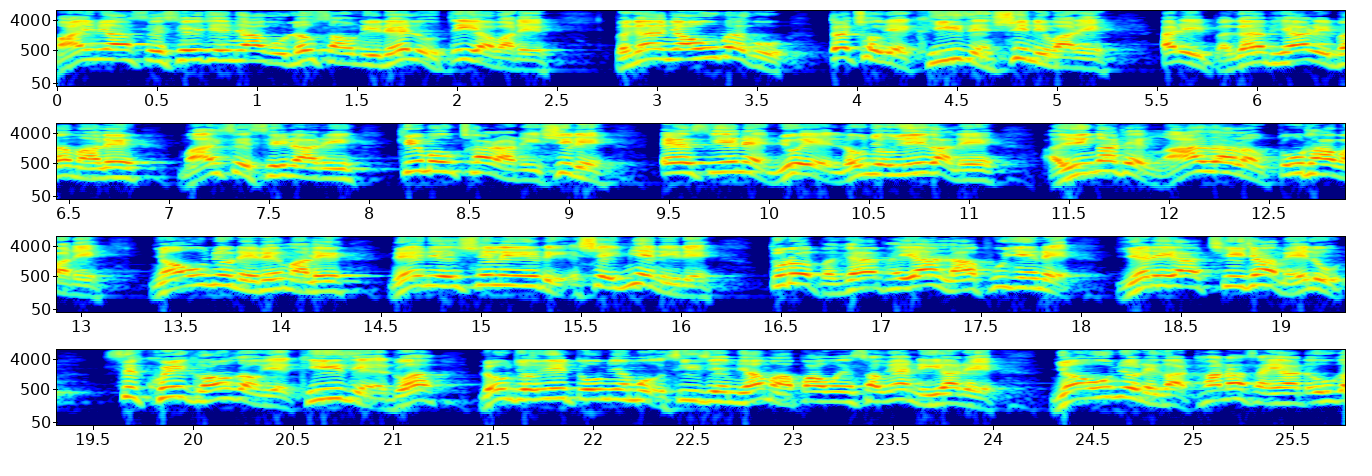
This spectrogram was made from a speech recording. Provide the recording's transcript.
မိုင်းများစစ်ဆေးခြင်းများကိုလှုပ်ဆောင်နေတယ်လို့သိရပါတယ်။ဗကံညောင်ဦးဘက်ကိုတက်ချုပ်ရဲ့ခီးစဉ်ရှိနေပါတယ်။ အဲ့ဒီပကံဖျားတွေဘက်မှာလည်းမိုင်းစစ်ဆေးတာတွေကင်းမုံချတာတွေရှိတယ်။ LCA နဲ့မြို့ရဲ့လုံခြုံရေးကလည်းအရင်ကတည်းက9ဆလောက်တိုးထားပါတယ်။ညောင်ဦးမြို့နယ်ထဲမှာလည်းနယ်မြေရှင်းလင်းရေးတွေအရှိန်မြင့်နေတယ်။သူတို့ပကံဖျားလာဖူးရင်းနဲ့ရရခြေကြမယ်လို့စစ်ခွေးခေါင်းဆောင်ရဲ့ခီးစဉ်အတွက်လုံခြုံရေးတိုးမြင့်မှုအစီအစဉ်များမှာပါဝင်ဆောင်ရွက်နေရတဲ့ညောင်ဦးမြို့နယ်ကဌာနဆိုင်ရာတအုပ်က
